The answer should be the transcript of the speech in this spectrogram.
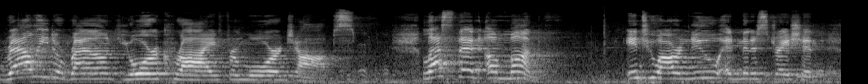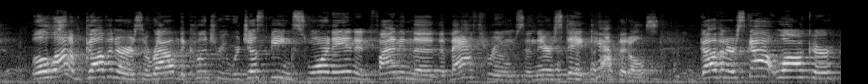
rallied around your cry for more jobs. Less than a month into our new administration, well, a lot of governors around the country were just being sworn in and finding the, the bathrooms in their state capitals. Governor Scott Walker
